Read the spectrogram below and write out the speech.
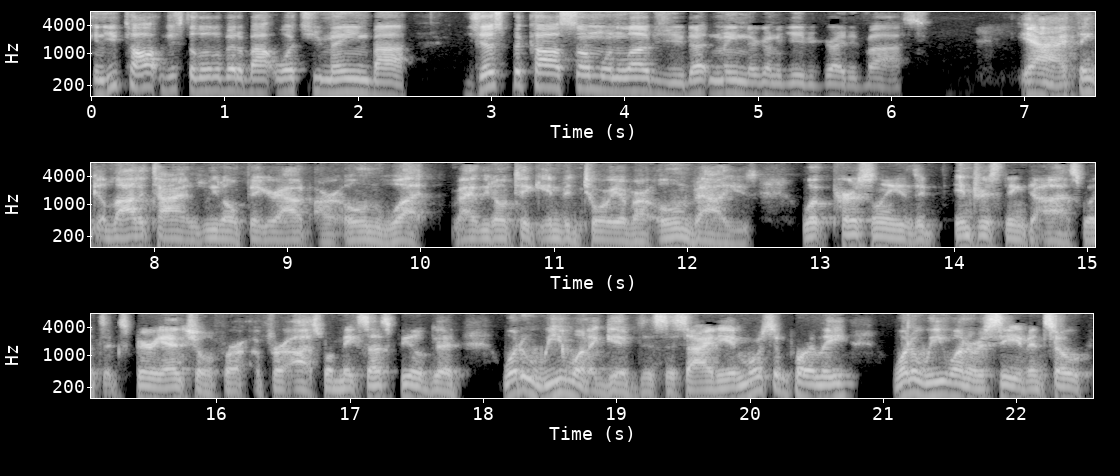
Can you talk just a little bit about what you mean by just because someone loves you doesn't mean they're going to give you great advice. Yeah, I think a lot of times we don't figure out our own what, right? We don't take inventory of our own values. What personally is interesting to us, what's experiential for, for us, what makes us feel good. What do we want to give to society? And most importantly, what do we want to receive? And so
